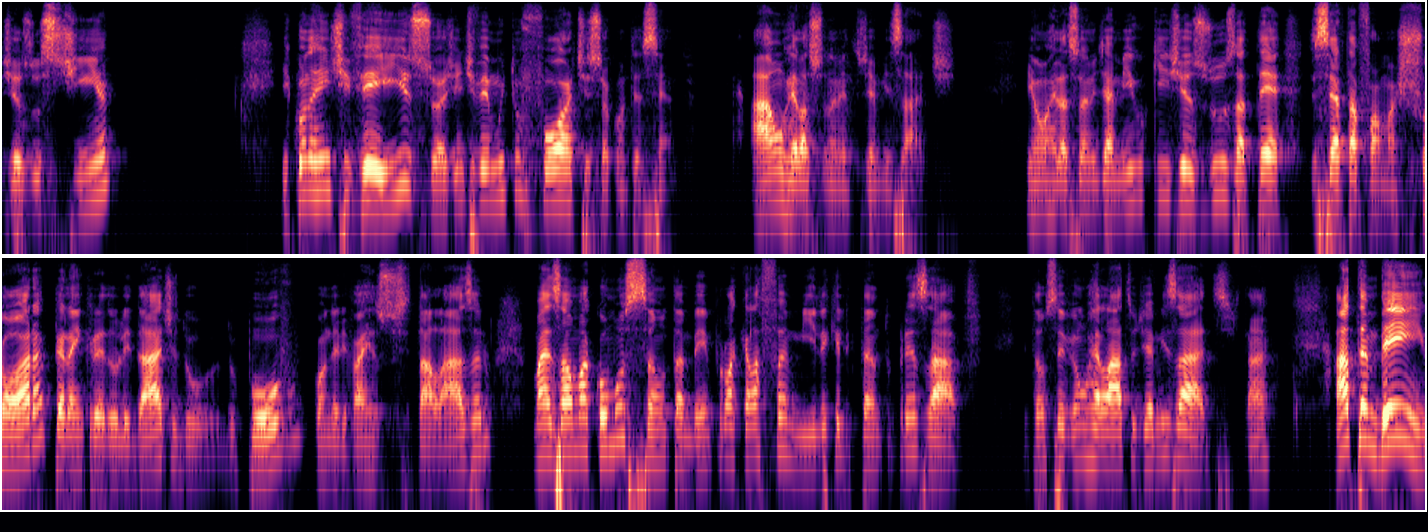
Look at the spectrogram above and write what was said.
Jesus tinha. E quando a gente vê isso, a gente vê muito forte isso acontecendo. Há um relacionamento de amizade. E é um relacionamento de amigo que Jesus até, de certa forma, chora pela incredulidade do, do povo, quando ele vai ressuscitar Lázaro, mas há uma comoção também por aquela família que ele tanto prezava. Então você vê um relato de amizade. Tá? Há também,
